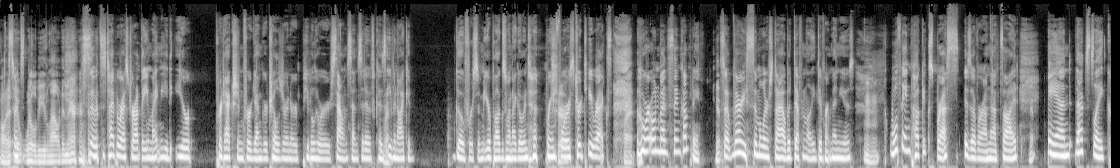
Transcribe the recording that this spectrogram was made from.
oh, it, so it will be loud in there. So it's the type of restaurant that you might need ear protection for younger children or people who are sound sensitive because even I could go for some earplugs when I go into Rainforest or T Rex, Right. who are owned by the same company. Yep. So very similar style, but definitely different menus. Mm-hmm. Wolfgang Puck Express is over on that side. And that's like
